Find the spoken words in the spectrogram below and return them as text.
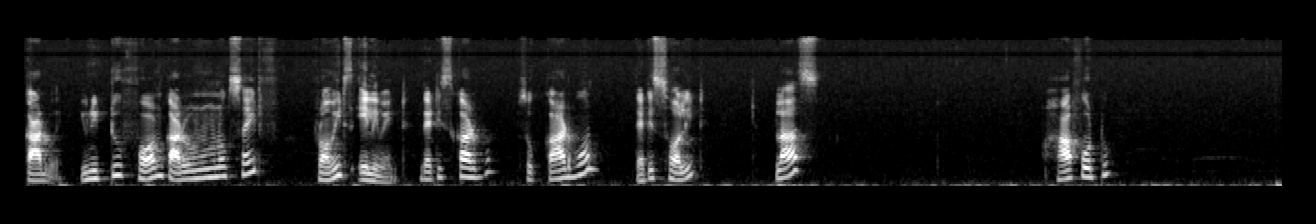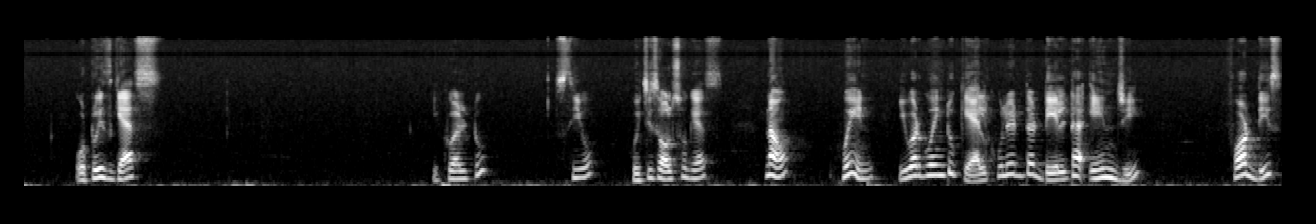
carbon you need to form carbon monoxide from its element that is carbon so carbon that is solid plus half O2 O2 is gas equal to CO which is also gas. Now when you are going to calculate the delta Ng for this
